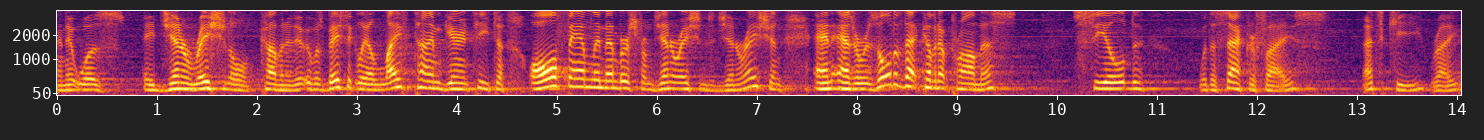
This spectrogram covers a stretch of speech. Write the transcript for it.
And it was a generational covenant. It was basically a lifetime guarantee to all family members from generation to generation. And as a result of that covenant promise, sealed with a sacrifice, that's key, right?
